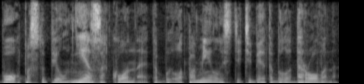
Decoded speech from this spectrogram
Бог поступил незаконно. Это было по милости, тебе это было даровано.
